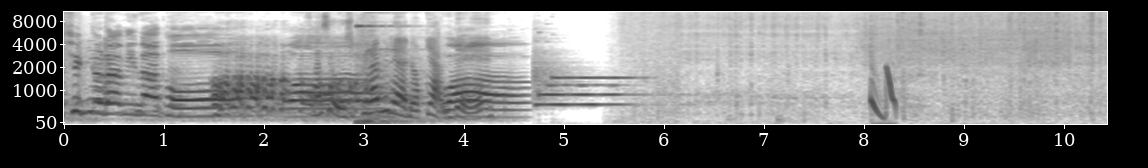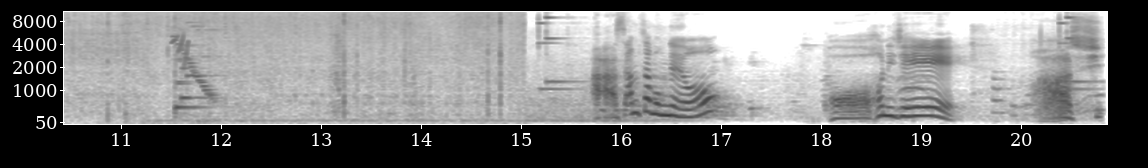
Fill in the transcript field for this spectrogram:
50g이나 더. 사실 50g이래야 몇 개 안 돼. 와. 아, 쌈 싸 먹네요. 어, 허니지. 아, 시,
